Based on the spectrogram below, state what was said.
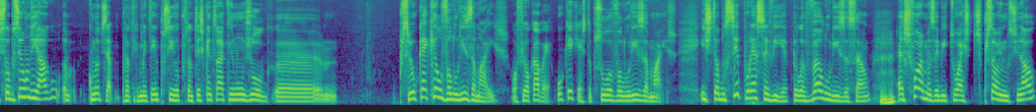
estabelecer um diálogo, ah, como eu disse, praticamente é impossível. Portanto, tens que entrar aqui num jogo. Uh, perceber o que é que ele valoriza mais, ao fim e ao cabo é, o que é que esta pessoa valoriza mais. E estabelecer por essa via, pela valorização, uhum. as formas habituais de expressão emocional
